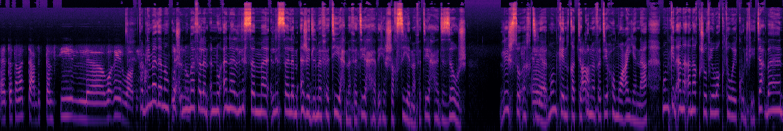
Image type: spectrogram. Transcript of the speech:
آه، تتمتع بالتمثيل آه، وغير واضحة طب لماذا ما نقولش إنه مثلا إنه أنا لسه ما لسه لم أجد المفاتيح مفاتيح هذه الشخصية مفاتيح هذا الزوج ليش سوء اختيار؟ آه. ممكن قد تكون آه. مفاتيحه معينة ممكن أنا أناقشه في وقته ويكون فيه تعبان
